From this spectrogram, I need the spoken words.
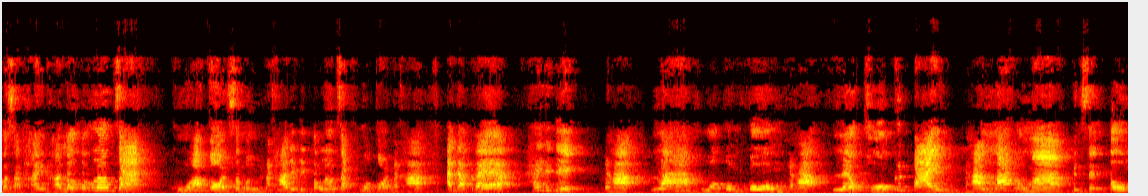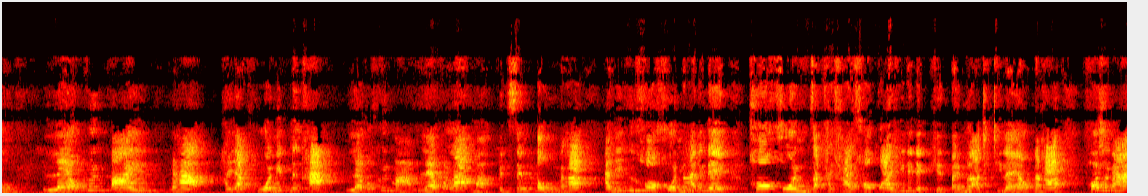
ภาษาไทยนะคะ เราต้องเริ่มจากหัวก่อนเสมอนะคะ เด็กๆต้องเริ่มจากหัวก่อนนะคะ อันดับแรกให้เด็กๆนะคะ ลากหัวกลมๆนะคะ แล้วโค้งขึ้นไปนะคะ ลากลงมาเป็นเส้นตรง แล้วขึ้นไปนะคะ ขยับหัวนิดนึงค่ะ แล้วก็ขึ้นมา แล้วก็ลากมาเป็นเส้นตรงนะคะ อันนี้คือคอคนนะคะเด็กๆ คอคนจะคล้ายๆ คอควายที่เด็กๆเขียนไปเมื่ออาทิตย์ที่แล้วนะคะ เพราะฉะนั้น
